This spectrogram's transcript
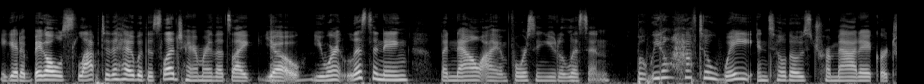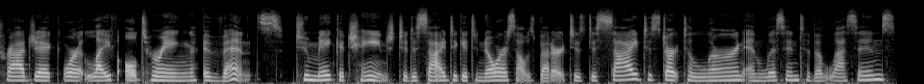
you get a big old slap to the head with a sledgehammer that's like, yo, you weren't listening, but now I am forcing you to listen. But we don't have to wait until those traumatic or tragic or life altering events to make a change, to decide to get to know ourselves better, to decide to start to learn and listen to the lessons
